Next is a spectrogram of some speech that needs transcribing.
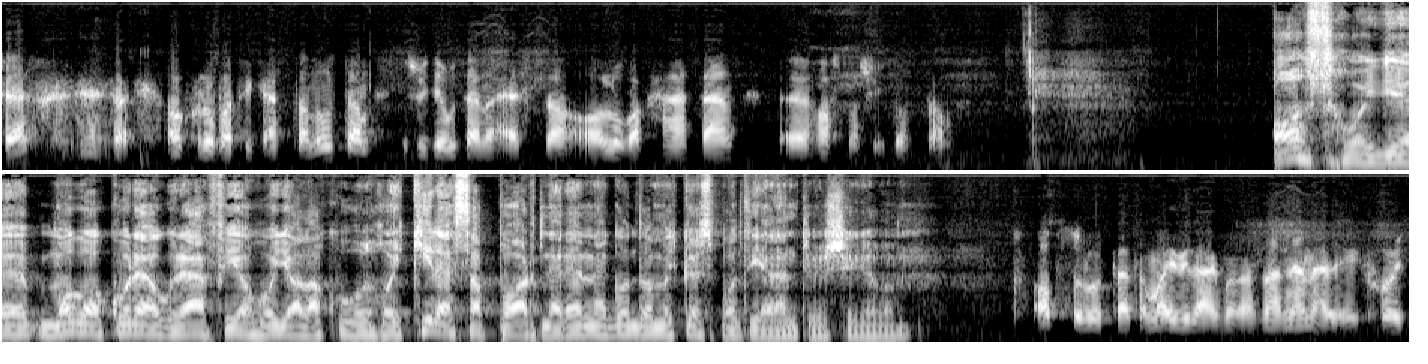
se, akrobatikát tanultam, és ugye utána ezt a, a lovak hátán hasznosítottam. Az, hogy maga a koreográfia hogy alakul, hogy ki lesz a partner, ennek gondolom, hogy központi jelentősége van. Abszolút, tehát a mai világban az már nem elég, hogy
